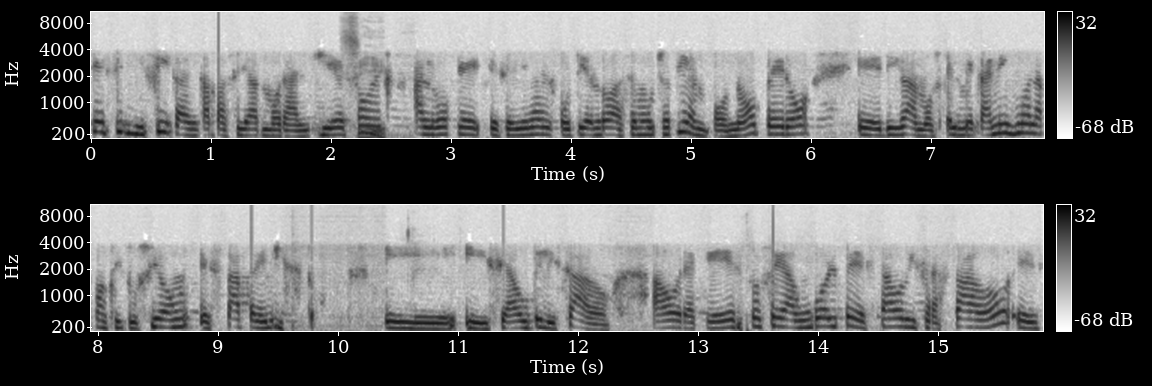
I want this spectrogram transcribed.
qué significa incapacidad moral y eso es algo que, que, se viene discutiendo hace mucho tiempo, ¿no? Pero, eh, digamos, el mecanismo en la Constitución está previsto y, se ha utilizado. Ahora, que esto sea un golpe de Estado disfrazado es,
